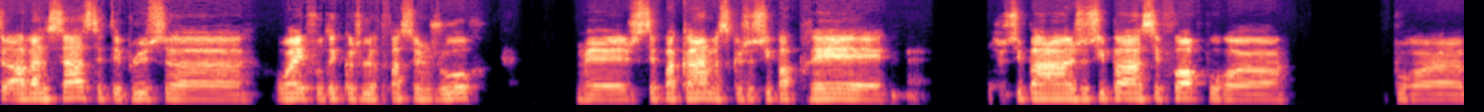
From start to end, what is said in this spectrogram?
avant ça, c'était plus, ouais, il faudrait que je le fasse un jour, mais je ne sais pas quand parce que je ne suis pas prêt je suis pas je suis pas assez fort pour euh, pour euh,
